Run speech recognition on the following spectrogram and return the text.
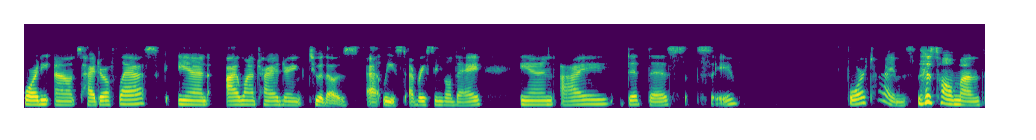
40 ounce hydro flask, and I want to try to drink two of those at least every single day. And I did this, let's see, four times this whole month,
